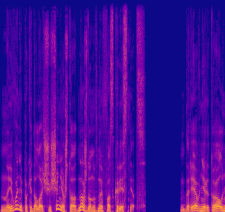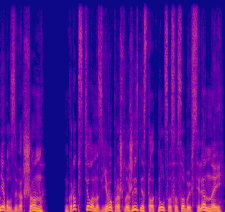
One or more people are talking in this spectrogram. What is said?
но его не покидало ощущение, что однажды он вновь воскреснет. Древний ритуал не был завершён, гроб с телом из его прошлой жизни столкнулся с особой вселенной.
